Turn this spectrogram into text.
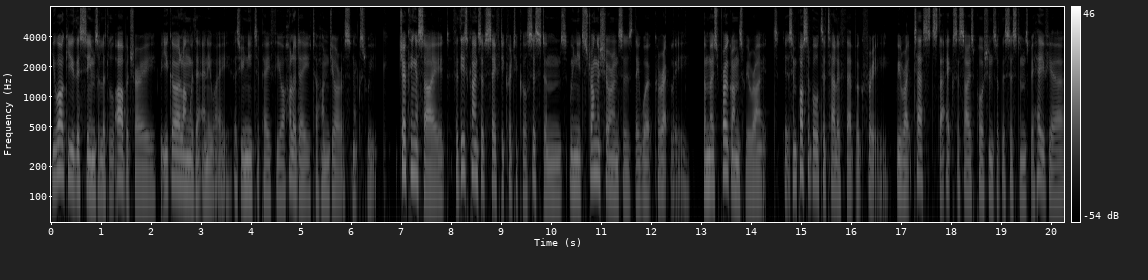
You argue this seems a little arbitrary, but you go along with it anyway, as you need to pay for your holiday to Honduras next week. Joking aside, for these kinds of safety critical systems, we need strong assurances they work correctly. For most programs we write, it's impossible to tell if they're bug free. We write tests that exercise portions of the system's behavior,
